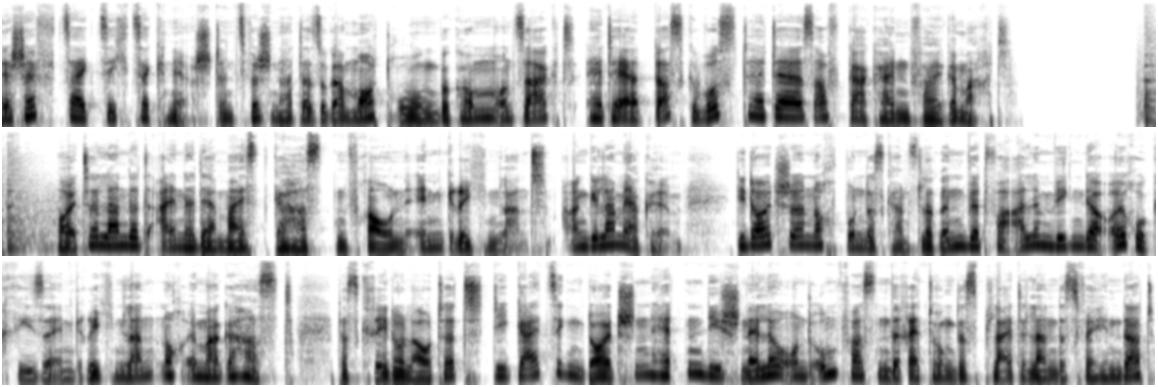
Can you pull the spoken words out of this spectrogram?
Der Chef zeigt sich zerknirscht. Inzwischen hat er sogar Morddrohungen bekommen und sagt, hätte er das gewusst, hätte er es auf gar keinen Fall gemacht. Heute landet eine der meistgehassten Frauen in Griechenland, Angela Merkel. Die deutsche noch Bundeskanzlerin wird vor allem wegen der Eurokrise in Griechenland noch immer gehasst. Das Credo lautet, die geizigen Deutschen hätten die schnelle und umfassende Rettung des Pleitelandes verhindert,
